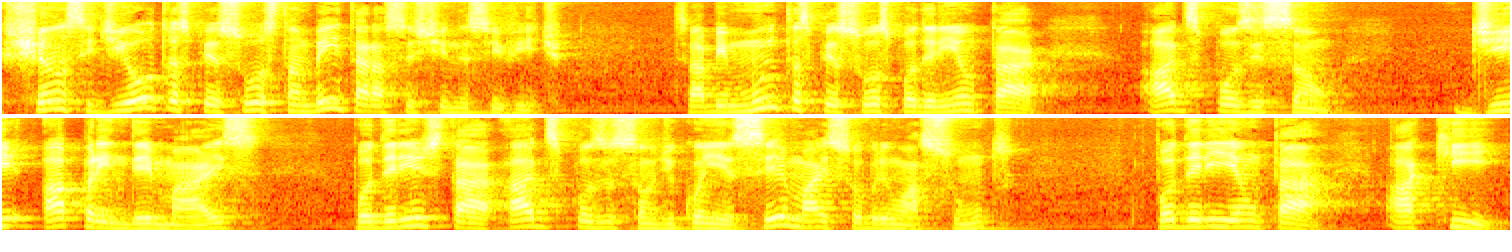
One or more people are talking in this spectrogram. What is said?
chance de outras pessoas também estar assistindo esse vídeo. Sabe, muitas pessoas poderiam estar à disposição de aprender mais, poderiam estar à disposição de conhecer mais sobre um assunto, poderiam estar aqui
